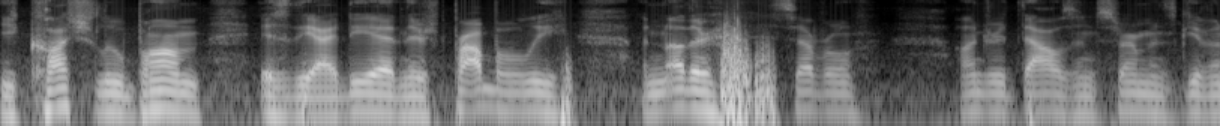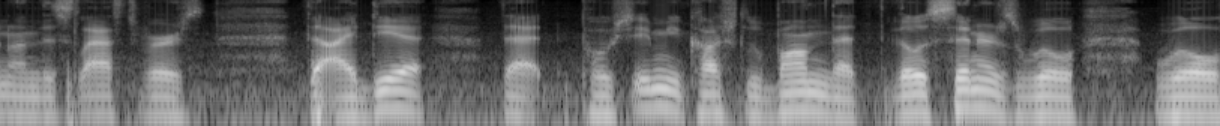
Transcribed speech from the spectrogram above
Yikash lubam is the idea, and there's probably another several hundred thousand sermons given on this last verse. The idea that that those sinners will will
